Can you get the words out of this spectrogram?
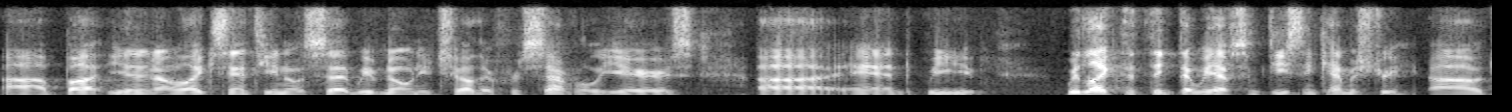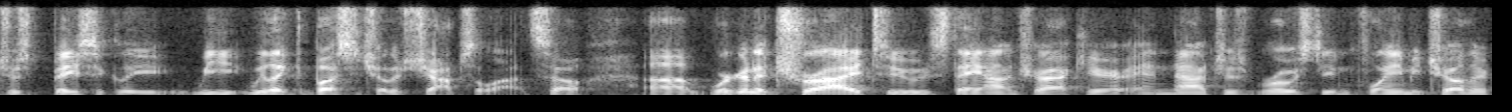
Uh, but you know, like Santino said, we've known each other for several years, uh, and we we like to think that we have some decent chemistry. Uh, just basically, we we like to bust each other's chops a lot. So uh, we're gonna try to stay on track here and not just roast and flame each other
